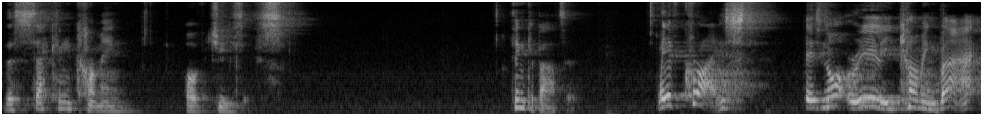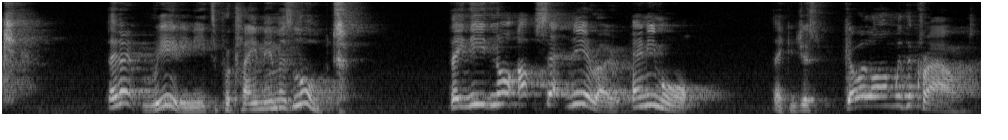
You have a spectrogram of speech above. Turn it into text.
the second coming of Jesus. Think about it. If Christ is not really coming back, they don't really need to proclaim him as Lord. They need not upset Nero anymore. They can just go along with the crowd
